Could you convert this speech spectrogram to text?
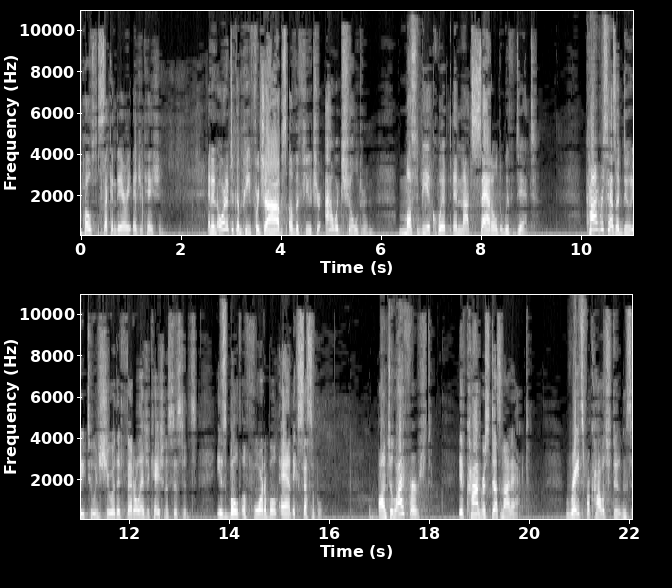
post secondary education. And in order to compete for jobs of the future, our children must be equipped and not saddled with debt. Congress has a duty to ensure that federal education assistance is both affordable and accessible. On July 1st, if Congress does not act, rates for college students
